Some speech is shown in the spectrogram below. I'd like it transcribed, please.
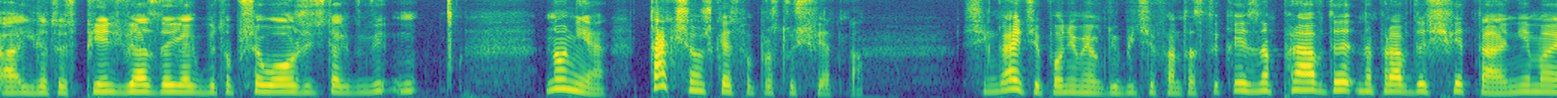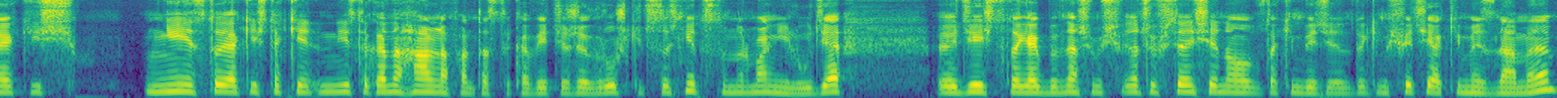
a ile to jest 5 gwiazdek, jakby to przełożyć, tak. No nie, ta książka jest po prostu świetna. Sięgajcie po nią, jak lubicie fantastykę, jest naprawdę, naprawdę świetna. Nie ma jakichś nie jest to jakieś takie, nie jest taka nachalna fantastyka, wiecie, że wróżki czy coś, nie, to są normalni ludzie E, się to tak jakby w naszym, znaczy w sensie, no w takim, wiecie, w takim świecie, jaki my znamy.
